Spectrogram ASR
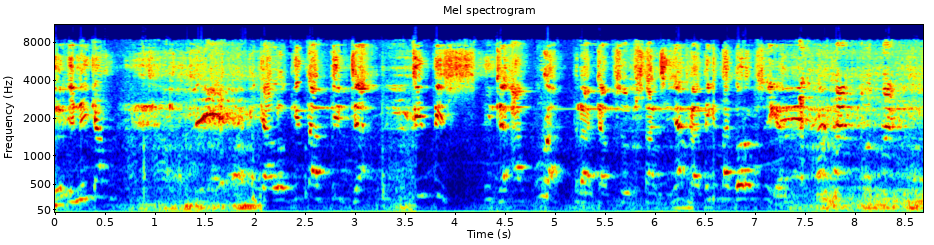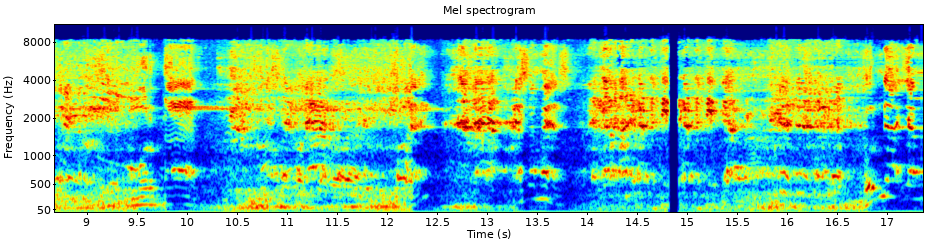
Loh, ini kan kalau kita tidak titis, tidak akurat terhadap substansinya, berarti kita korupsi kan? Murtad. Eh? SMS. Bunda yang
